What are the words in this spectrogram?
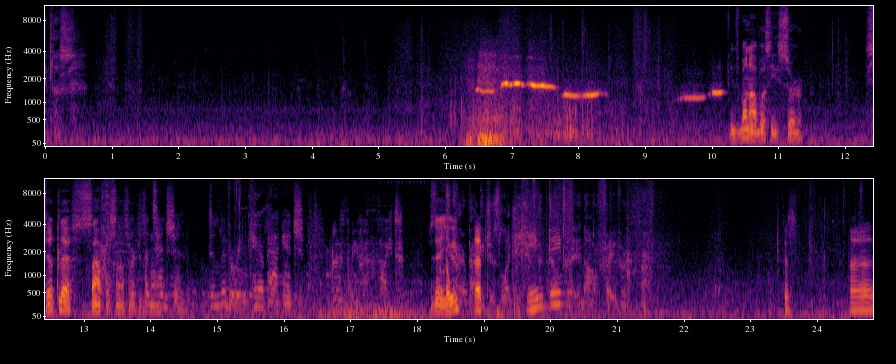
pointless. Il y a du bon en bas, c'est sûr. Ici, là, 100% sûr qu'il y a du monde. Attention. Delivering care package. Bless me with sight. Is that you? Care package is likely to the teammate? delta in our favor. Uh,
